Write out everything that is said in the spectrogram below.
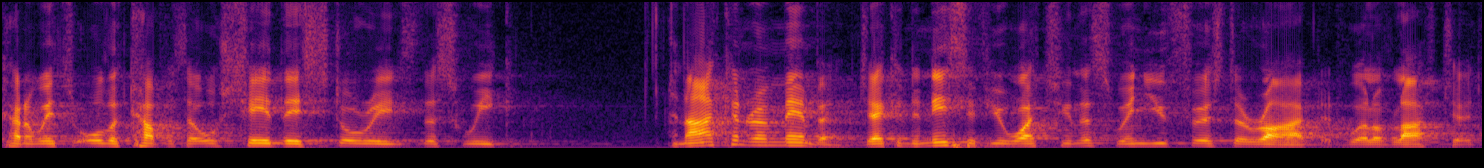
kind of went through all the couples. They all shared their stories this week. And I can remember, Jack and Denise, if you're watching this, when you first arrived at Well of Life Church.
